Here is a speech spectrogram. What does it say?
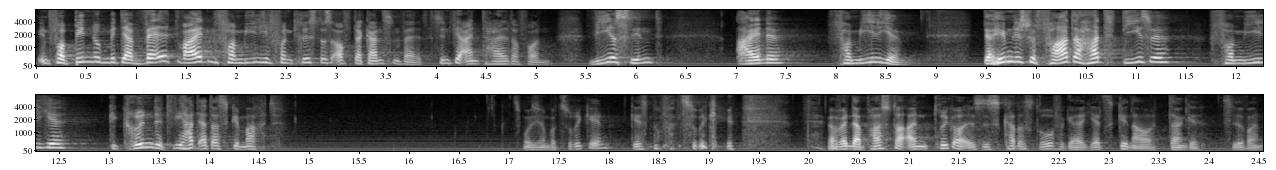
in Verbindung mit der weltweiten Familie von Christus auf der ganzen Welt. Sind wir ein Teil davon. Wir sind eine Familie. Der himmlische Vater hat diese Familie gegründet. Wie hat er das gemacht? Jetzt muss ich nochmal zurückgehen. Gehst nochmal zurück. Ja, wenn der Pastor ein Drücker ist, ist es Katastrophe, gell? Jetzt genau. Danke, Silvan.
